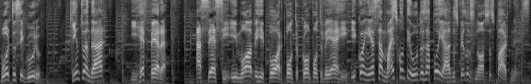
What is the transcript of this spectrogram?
Porto Seguro, Quinto Andar e Refera. Acesse imobreport.com.br e conheça mais conteúdos apoiados pelos nossos partners.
